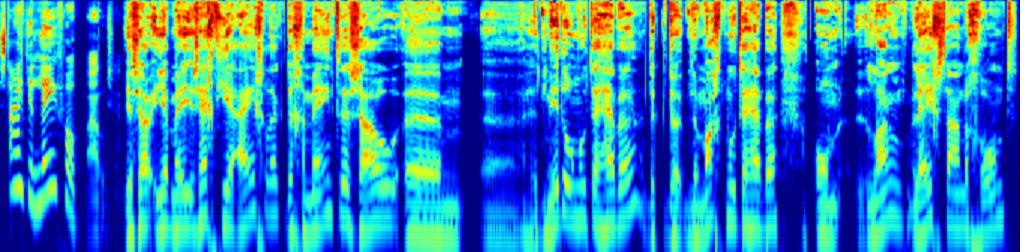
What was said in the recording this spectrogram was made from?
staat je leven op pauze. Je, zou, je, maar je zegt hier eigenlijk, de gemeente zou um, uh, het middel moeten hebben, de, de, de macht moeten hebben om lang leegstaande grond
